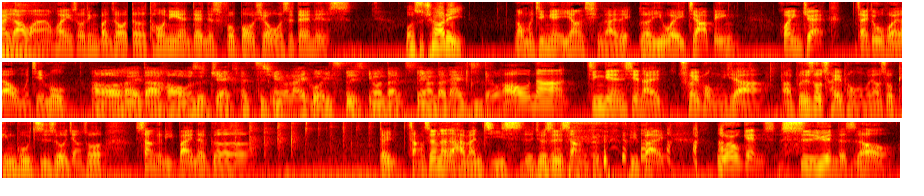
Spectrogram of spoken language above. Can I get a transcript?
嗨，大家晚安，欢迎收听本周的 Tony and Dennis Football Show。我是 Dennis，我是 Charlie。那我们今天一样请来了一位嘉宾，欢迎 Jack 再度回来我们节目。好，嗨，大家好，我是 Jack，之前有来过一次，希望大希望大家还记得我。好，那今天先来吹捧一下啊，不是说吹捧，我们要说平铺直叙，讲说上个礼拜那个，对，掌声呢还蛮及时的，就是上个礼拜 World Games 试运的时候。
